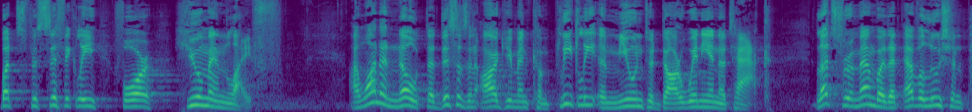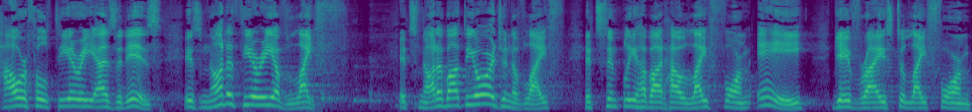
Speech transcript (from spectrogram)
but specifically for human life. I want to note that this is an argument completely immune to Darwinian attack. Let's remember that evolution, powerful theory as it is, is not a theory of life. It's not about the origin of life. It's simply about how life form A gave rise to life form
